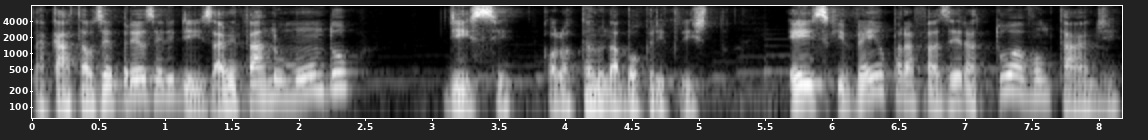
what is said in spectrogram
Na carta aos Hebreus, ele diz: Ao entrar no mundo, disse, colocando na boca de Cristo: Eis que venho para fazer a tua vontade.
